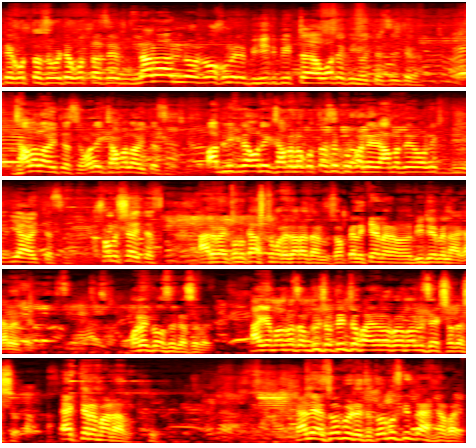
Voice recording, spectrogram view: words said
এটা করতেছে ওইটা করতেছে নানান রকমের ভিড় ভিড়টা অনেকই হইতেছে এই জায়গায়। ঝামেলা হইতেছে, অনেক ঝামেলা হইতেছে। পাবলিকরা অনেক ঝামেলা করতেছে দোকানে আমাদের অনেক ইয়া হইতেছে, সমস্যা হইতেছে। আরে ভাই, কোনো কাস্টমারে দেন সব খালি ক্যামেরা ভিডিও না কারে অনেক লস গেছে ভাই। আগে মাল পাচ্ছিলাম দুইশো, তিনশো ভাইরাল পর মাল পাচ্ছি একশো, দেড়শো। এক কেরে মাডাল খালি ছবি উঠেছে তরমুজ কিনতে হয় না ভাই।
